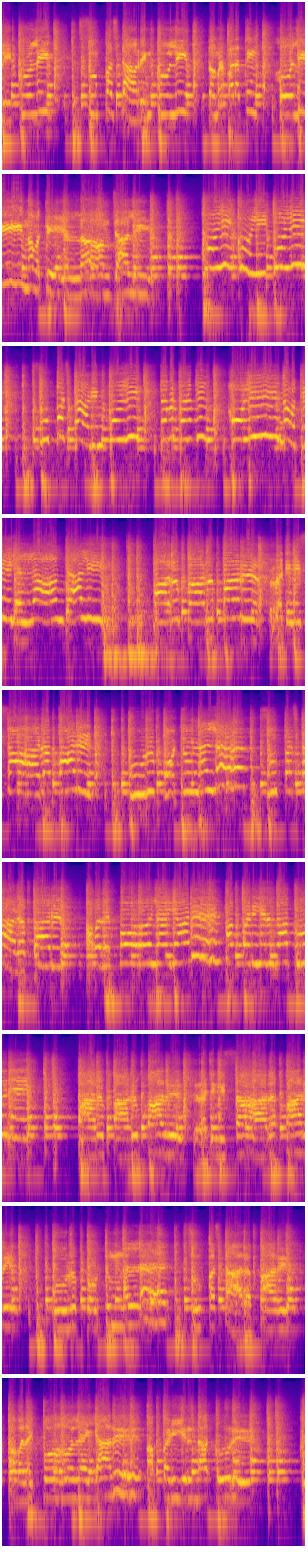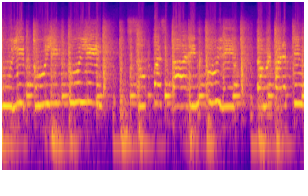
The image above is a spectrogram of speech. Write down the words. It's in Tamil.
புலி குலி சூப்பர் ஸ்டாரின் கூலி. தமிழ் படத்தின் ஹோலி நமக்கு எல்லாம் ஜாலி. பாரு பாரு ரஜினி சார பாரு. ஊரு போட்டும் நல்ல சூப்பர் ஸ்டார பாரு. அவரை போல யாரு? அப்படி இருந்தா கூறு. கூலி கூலி கூலி சூப்பர் ஸ்டாரின் கூலி. தமிழ் படத்தின்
